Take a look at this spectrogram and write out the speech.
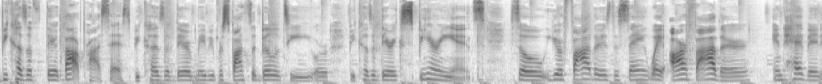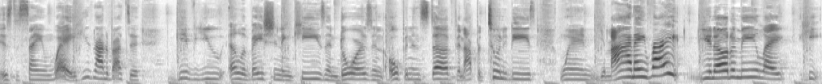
because of their thought process, because of their maybe responsibility, or because of their experience. So, your father is the same way. Our father in heaven is the same way. He's not about to give you elevation and keys and doors and opening stuff and opportunities when your mind ain't right. You know what I mean? Like he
